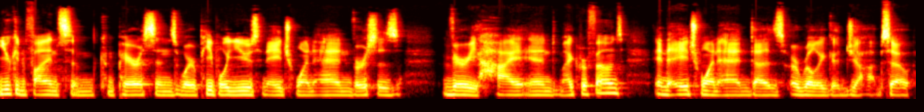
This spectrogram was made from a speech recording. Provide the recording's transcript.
you can find some comparisons where people use an H1n versus very high end microphones, and the H1N does a really good job. So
